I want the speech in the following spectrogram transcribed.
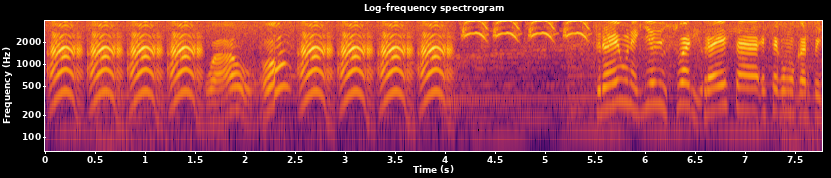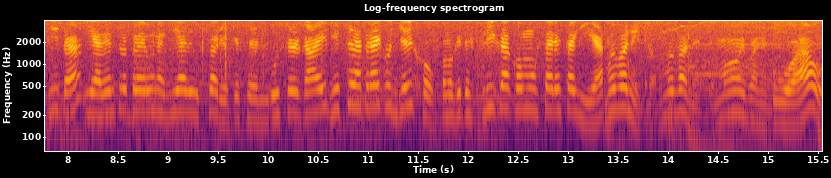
¡Ah! ¡Ah! ¡Ah! ¡Ah! ¡Wow! ¡Oh! ¡Ah! ¡Ah! ¡Ah! ¡Ah! Trae una guía de usuario. Trae esta, esta como carpetita y adentro trae una guía de usuario que es el User Guide. Y este la trae con J-Hope, como que te explica cómo usar esta guía. Muy bonito, muy bonito, muy bonito. ¡Wow!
